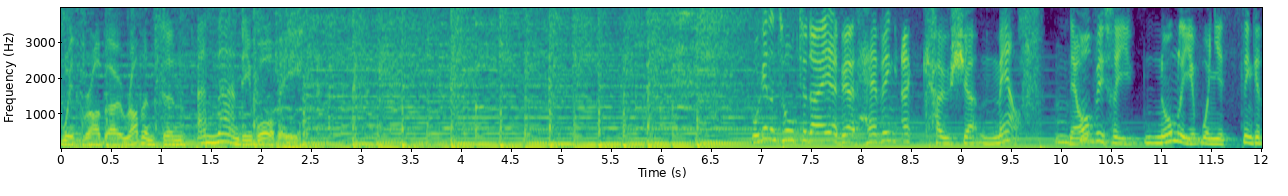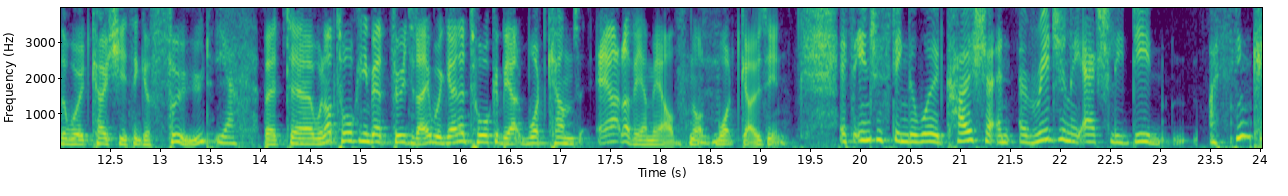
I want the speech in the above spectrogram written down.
With Robbo Robinson and Mandy Warby. We're going to talk today about having a kosher mouth. Mm-hmm. Now, obviously, normally when you think of the word kosher, you think of food. Yeah. But uh, we're not talking about food today. We're going to talk about what comes out of our mouths, not Mm-hmm. what goes in. It's interesting the word kosher and originally actually did I think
